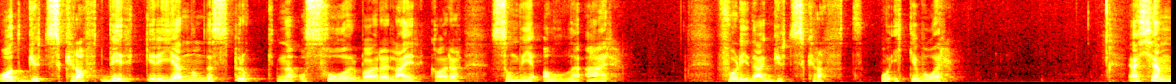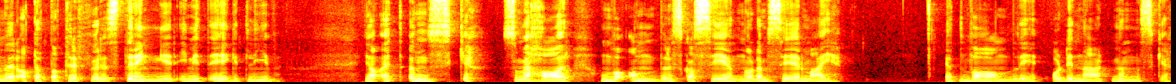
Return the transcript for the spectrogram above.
Og at Guds kraft virker igjennom det sprukne og sårbare leirkaret som vi alle er. Fordi det er Guds kraft og ikke vår. Jeg kjenner at dette treffer strenger i mitt eget liv. Ja, et ønske som jeg har om hva andre skal se når de ser meg. Et vanlig, ordinært menneske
